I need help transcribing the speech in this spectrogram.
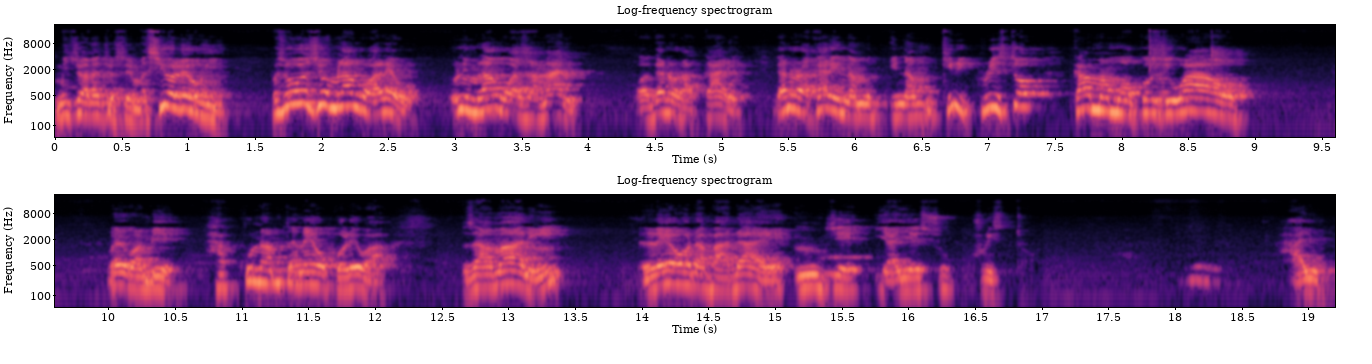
Micho anachosema sio leo hii. Kwa sababu sio mlango wa leo, ni mlango wa zamani wa agano la kale. Agano la kale inamkiri Kristo kama mwokozi wao wewe kwambie hakuna mtu anayeokolewa zamani leo na baadaye nje ya Yesu Kristo. Hayupo.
